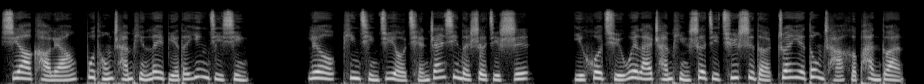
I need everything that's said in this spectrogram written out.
需要考量不同产品类别的应季性。六聘请具有前瞻性的设计师，以获取未来产品设计趋势的专业洞察和判断。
